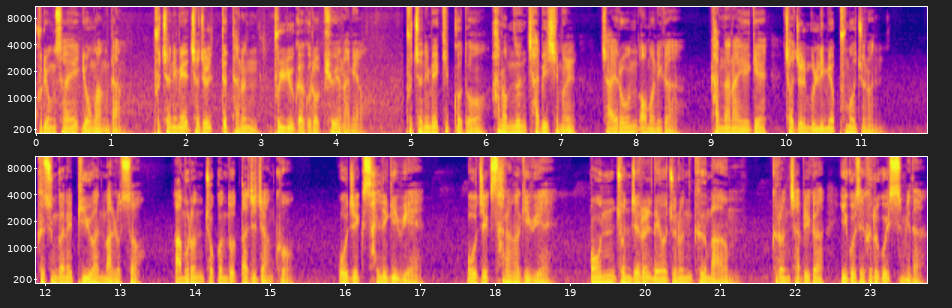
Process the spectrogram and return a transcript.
구룡사의 용왕당, 부처님의 젖을 뜻하는 분류각으로 표현하며 부처님의 깊고도 한없는 자비심을 자애로운 어머니가 갓난아이에게 젖을 물리며 품어주는 그 순간에 비유한 말로써 아무런 조건도 따지지 않고 오직 살리기 위해 오직 사랑하기 위해 온 존재를 내어주는 그 마음 그런 자비가 이곳에 흐르고 있습니다.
